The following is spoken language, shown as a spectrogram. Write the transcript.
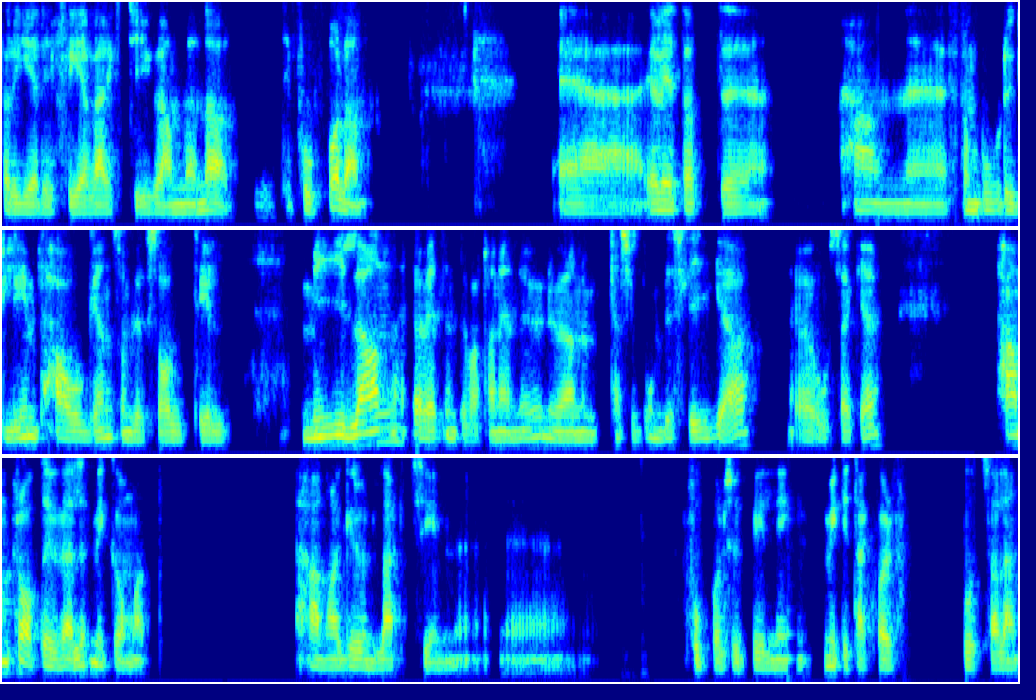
för att ge dig fler verktyg att använda till fotbollen. Eh, jag vet att eh, han eh, från Bode Glimt, Haugen, som blev såld till Milan, jag vet inte vart han är nu, nu är han kanske Bundesliga, jag är osäker. Han pratar ju väldigt mycket om att han har grundlagt sin eh, fotbollsutbildning, mycket tack vare futsalen.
